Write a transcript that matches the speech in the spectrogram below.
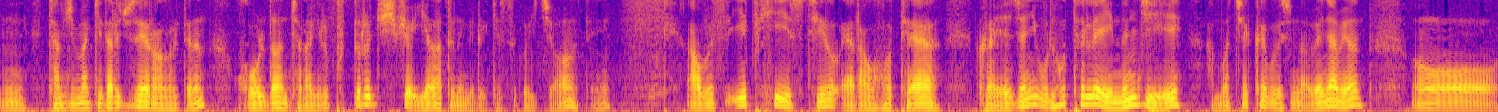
음, 잠시만 기다려 주세요라고 할 때는 hold on 전화기를 붙들어 주십시오 이와 같은 의미로 이렇게 쓰고 있죠. 네. I see if he is still at our hotel. 그가 여전히 우리 호텔에 있는지 한번 체크해 보겠습니다. 왜냐하면 어,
